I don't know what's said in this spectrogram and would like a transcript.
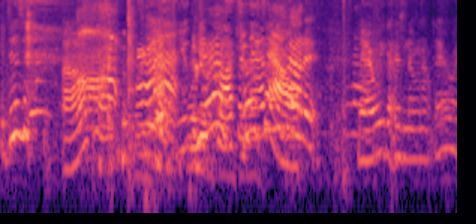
It doesn't. Okay. You can Yes, There we go. There's no one out there.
